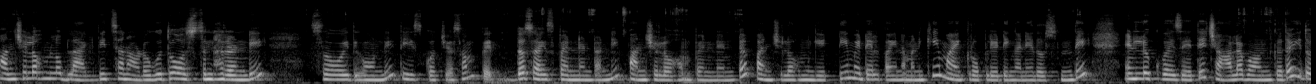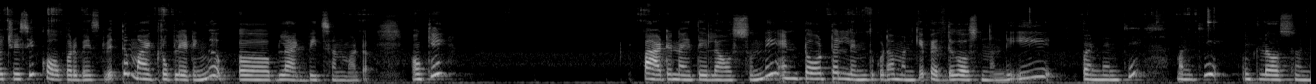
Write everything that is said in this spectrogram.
పంచలోహంలో బ్లాక్ బీట్స్ అని అడుగుతూ వస్తున్నారండి. సో ఇదిగోండి తీసుకొచ్చేసాం. పెద్ద సైజ్ పెండెంట్ అండి. పంచలోహం పెండెంట్. పంచలోహం గట్టి మెటల్ పైన మనకి మైక్రో ప్లేటింగ్ అనేది వస్తుంది. అండ్ లుక్ వైజ్ అయితే చాలా బాగుంది కదా. ఇది వచ్చేసి copper based with micro plating black beads అనమాట ఓకే? ప్యాటర్న్ అయితే ఇలా వస్తుంది. అండ్ టోటల్ లెంత్ కూడా మనకి పెద్దగా వస్తుందండి. ఈ పెండెంట్కి మనకి ఇట్లా వస్తుంది.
